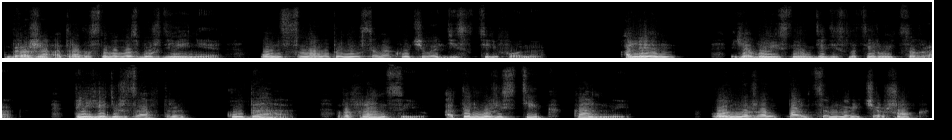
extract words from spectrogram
Дрожа от радостного возбуждения, он снова принялся накручивать диск телефона. «Ален, я выяснил, где дислоцируется враг. Ты едешь завтра. Куда?» во Францию, отель «Мажестик», Канны. Он нажал пальцем на рычажок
